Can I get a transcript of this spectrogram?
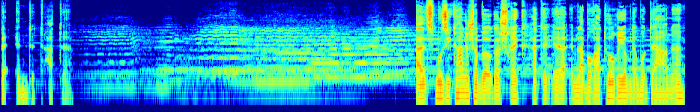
beendet hatte. Als musikalischer Bürgerschreck hatte er im Laboratorium der Moderne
